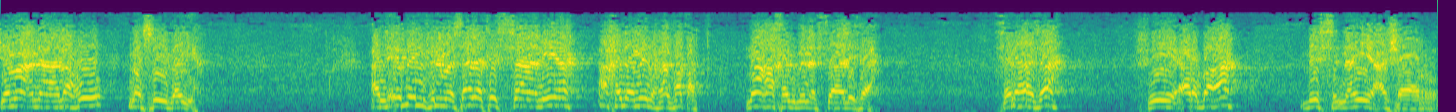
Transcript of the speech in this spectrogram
جمعنا له نصيبيه. الابن في المسألة الثانية أخذ منها فقط ما أخذ من الثالثة. ثلاثة في أربعة باثني عشر.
